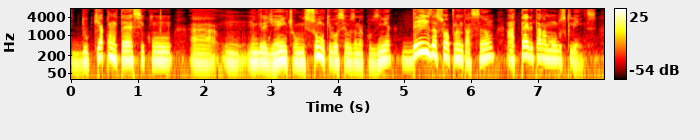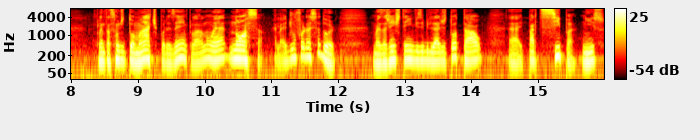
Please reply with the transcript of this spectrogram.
do que acontece com uh, um, um, ingrediente um insumo que você usa na cozinha, desde a sua plantação até ele estar na mão dos clientes. plantação de tomate, por exemplo, ela não é nossa, ela é de um fornecedor. Mas a gente tem visibilidade total uh, e participa nisso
